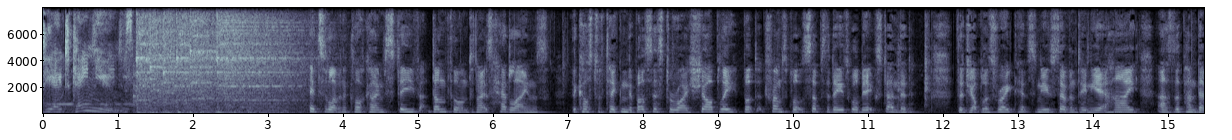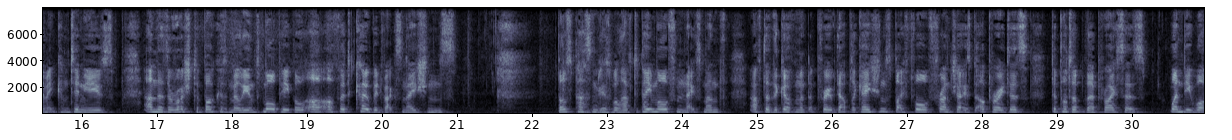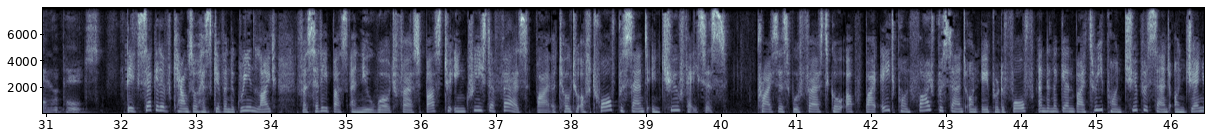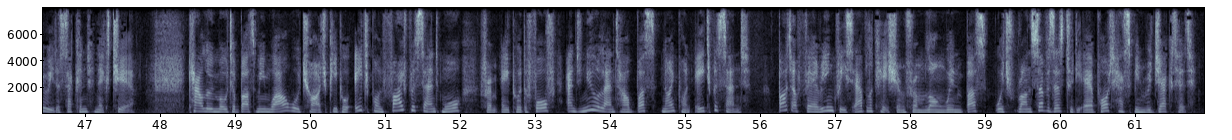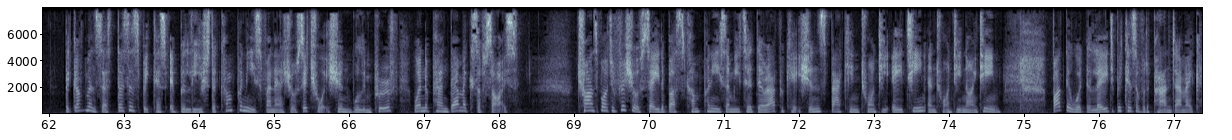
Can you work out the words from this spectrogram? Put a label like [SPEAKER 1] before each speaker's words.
[SPEAKER 1] RTHK News.
[SPEAKER 2] It's 11 o'clock. I'm Steve Dunthorne. Tonight's headlines. The cost of taking the buses to rise sharply, but transport subsidies will be extended. The jobless rate hits a new 17 year high as the pandemic continues. And there's a rush to book as millions more people are offered COVID vaccinations. Bus passengers will have to pay more from next month after the government approved applications by four franchised operators to put up their prices. Wendy Wong reports.
[SPEAKER 3] The Executive Council has given the green light for Citybus and New World First Bus to increase their fares by a total of 12% in two phases. Prices will first go up by 8.5% on April the 4th and then again by 3.2% on January the 2nd next year. Kowloon Motor Bus, meanwhile, will charge people 8.5% more from April the 4th and New Lantau Bus 9.8%. But a fare increase application from Long Win Bus, which runs services to the airport, has been rejected. The government says this is because it believes the company's financial situation will improve when the pandemic subsides. Transport officials say the bus companies submitted their applications back in 2018 and 2019, but they were delayed because of the pandemic.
